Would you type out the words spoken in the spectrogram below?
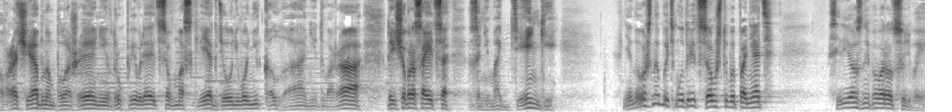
врачебном положении, вдруг появляется в Москве, где у него ни кола, ни двора, да еще бросается занимать деньги, не нужно быть мудрецом, чтобы понять серьезный поворот судьбы.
